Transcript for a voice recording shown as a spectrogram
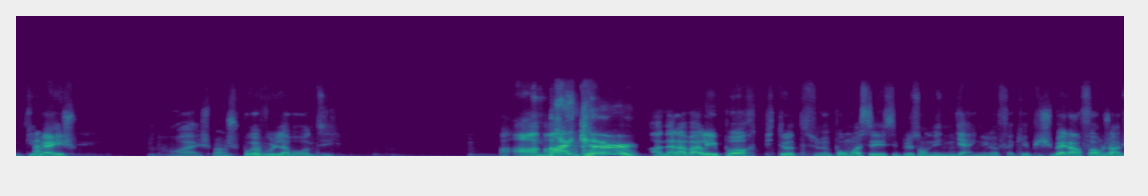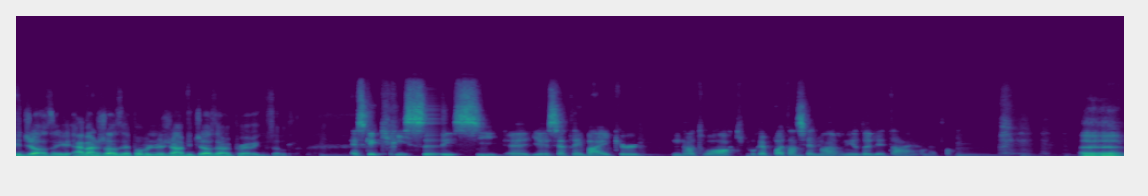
Ok, ben, je... Ouais, je pense que je pourrais vous l'avoir dit. En, en- Biker! en allant vers les portes, puis tout, pour moi, c'est c'est plus on est une gang. Là, fait que, puis je suis bien en forme, j'ai envie de jaser. Avant, je jasais pas, mais là, j'ai envie de jaser un peu avec vous autres. Est-ce que Chris sait s'il y a certains bikers notoires qui pourraient potentiellement venir de l'éther, mettons? Euh,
